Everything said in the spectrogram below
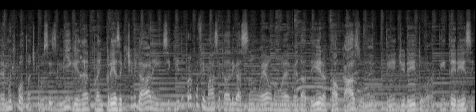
é muito importante que vocês liguem, né, para a empresa que te ligarem em seguida para confirmar se aquela ligação é ou não é verdadeira, tal caso, né, tem direito, tem interesse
